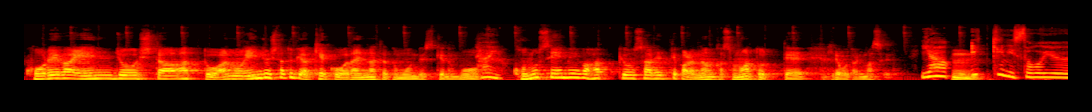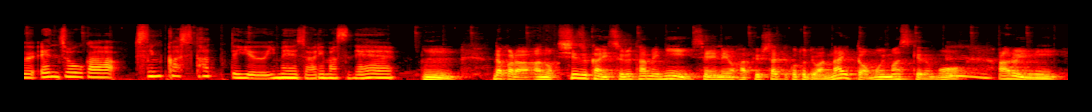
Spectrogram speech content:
これが炎上した後、あの、炎上した時は結構話題になったと思うんですけども、はい、この声明が発表されてからなんかその後って聞いたことあります？いや、うん、一気にそういう炎上が鎮火したっていうイメージありますね。うん。だから、あの、静かにするために声明を発表したってことではないとは思いますけども、うん、ある意味、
